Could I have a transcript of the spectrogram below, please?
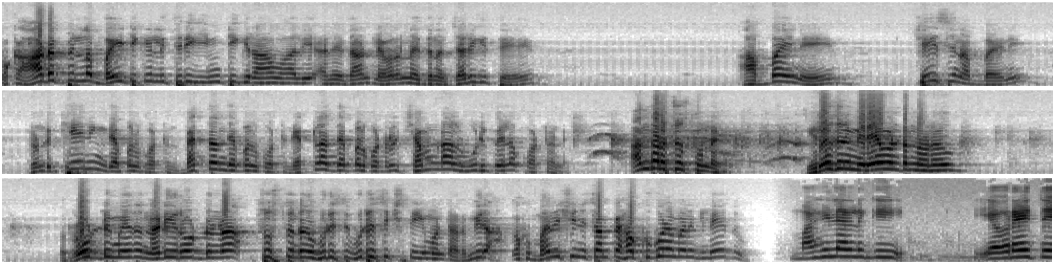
ఒక ఆడపిల్ల బయటికి వెళ్ళి తిరిగి ఇంటికి రావాలి అనే దాంట్లో ఎవరన్నా ఏదైనా జరిగితే ఆ అబ్బాయిని చేసిన అబ్బాయిని రెండు కేనింగ్ దెబ్బలు కొట్టండి బెత్తం దెబ్బలు కొట్టండి ఎట్లా దెబ్బలు కొట్టండి చెమడాలు ఊడిపోయేలా కొట్టండి. అందరూ చూస్తుండండి ఈ రోజున మీరు ఏమంటున్నారు రోడ్డు మీద నడి రోడ్డున చూస్తుండగా ఉరి ఉరిశిక్ష తీయమంటారు. మీరు ఒక మనిషిని చంపే హక్కు కూడా మనకి లేదు. మహిళలకి ఎవరైతే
